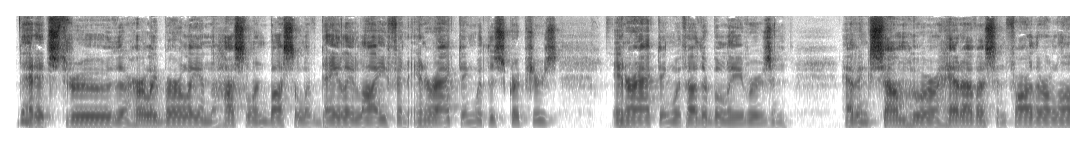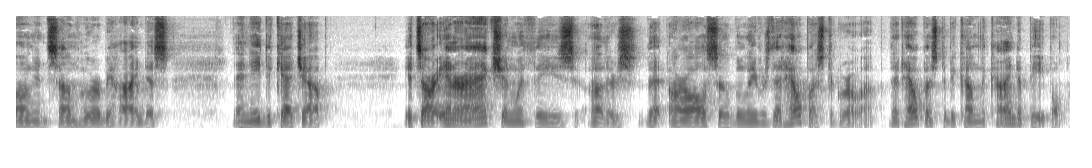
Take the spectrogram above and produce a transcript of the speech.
that it's through the hurly-burly and the hustle and bustle of daily life and interacting with the scriptures, interacting with other believers and having some who are ahead of us and farther along and some who are behind us and need to catch up, it's our interaction with these others that are also believers that help us to grow up, that help us to become the kind of people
